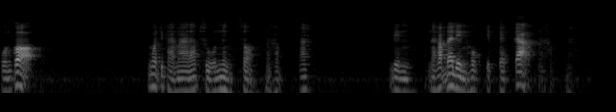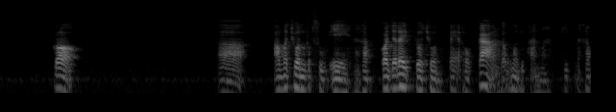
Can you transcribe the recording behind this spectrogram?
ผลก็งวดที่ผ่านมานะครับศูนย์หนึ่งสองนะครับนะเด่นนะครับ ได้เด่นหกเจ็ดแปดเก้านะครับนะก็เอามาชนกับสูตร A นะครับ ก็จะได้ตัวชนแปดหกเก้านะครับงวดที่ผ่านมาผิดนะครับ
